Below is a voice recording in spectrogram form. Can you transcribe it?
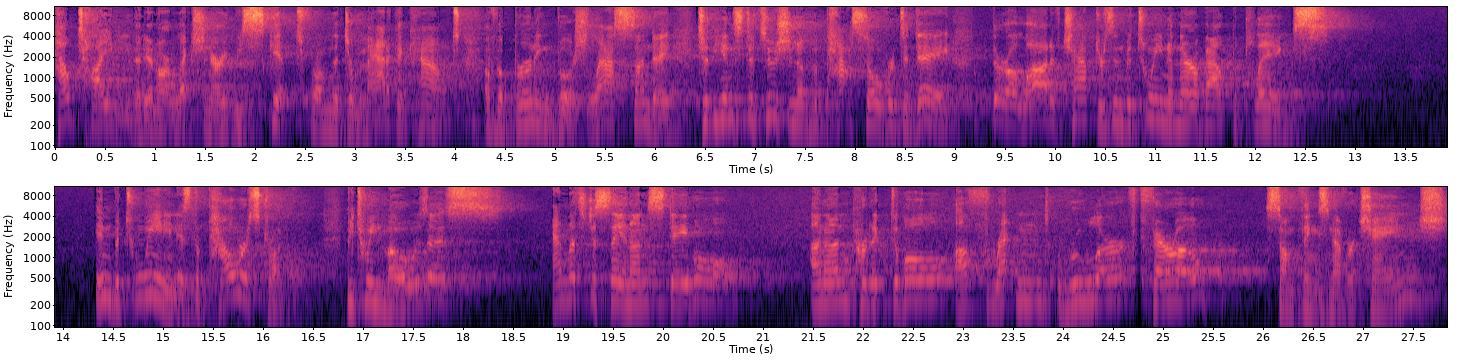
How tidy that in our lectionary we skipped from the dramatic account of the burning bush last Sunday to the institution of the Passover today. There are a lot of chapters in between, and they're about the plagues. In between is the power struggle between Moses and, let's just say, an unstable, an unpredictable, a threatened ruler, Pharaoh. Some things never change.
